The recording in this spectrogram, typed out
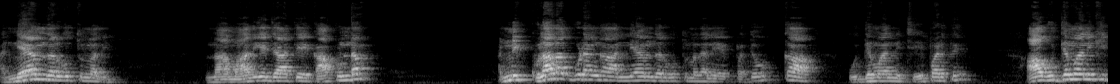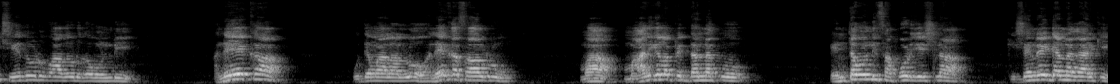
అన్యాయం జరుగుతున్నది నా మాదిగ జాతే కాకుండా అన్ని కులాలకు కూడా అన్యాయం జరుగుతున్నదనే ప్రతి ఒక్క ఉద్యమాన్ని చేపడితే ఆ ఉద్యమానికి చేదోడు వాదోడుగా ఉండి అనేక ఉద్యమాలలో అనేక సార్లు మా మాదిగల పెద్దన్నకు ఎంత ఉండి సపోర్ట్ చేసిన కిషన్ రెడ్డి అన్న గారికి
